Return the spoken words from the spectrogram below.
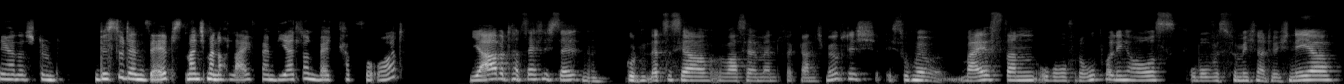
Ja, das stimmt. Bist du denn selbst manchmal noch live beim Biathlon-Weltcup vor Ort? Ja, aber tatsächlich selten. Gut, letztes Jahr war es ja im Endeffekt gar nicht möglich. Ich suche mir meist dann Oberhof oder Ruhpolding aus. Oberhof ist für mich natürlich näher.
